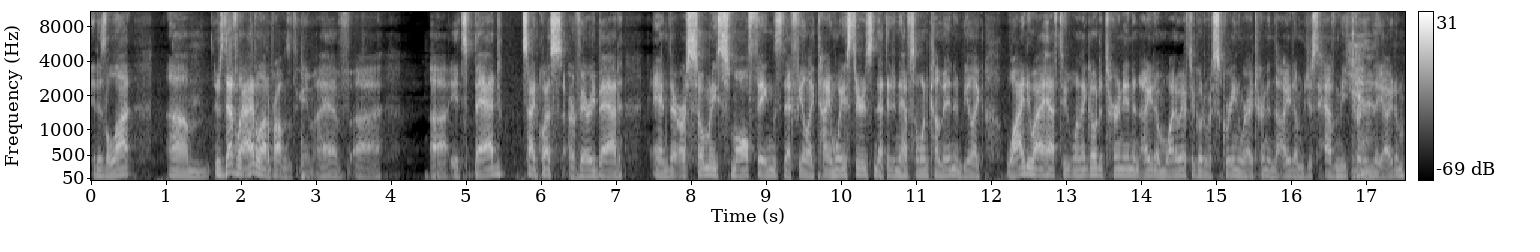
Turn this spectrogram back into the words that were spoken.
It is a lot. Um, there's definitely I have a lot of problems with the game. I have uh, uh, it's bad. Side quests are very bad, and there are so many small things that feel like time wasters that they didn't have someone come in and be like, why do I have to when I go to turn in an item? Why do I have to go to a screen where I turn in the item? Just have me turn in the item.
